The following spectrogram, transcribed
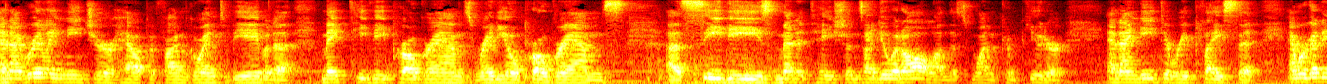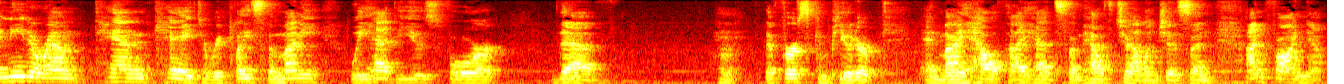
And I really need your help if I'm going to be able to make TV programs, radio programs, uh, CDs, meditations. I do it all on this one computer and I need to replace it. And we're going to need around 10K to replace the money we had to use for the, hmm, the first computer and my health. I had some health challenges and I'm fine now.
